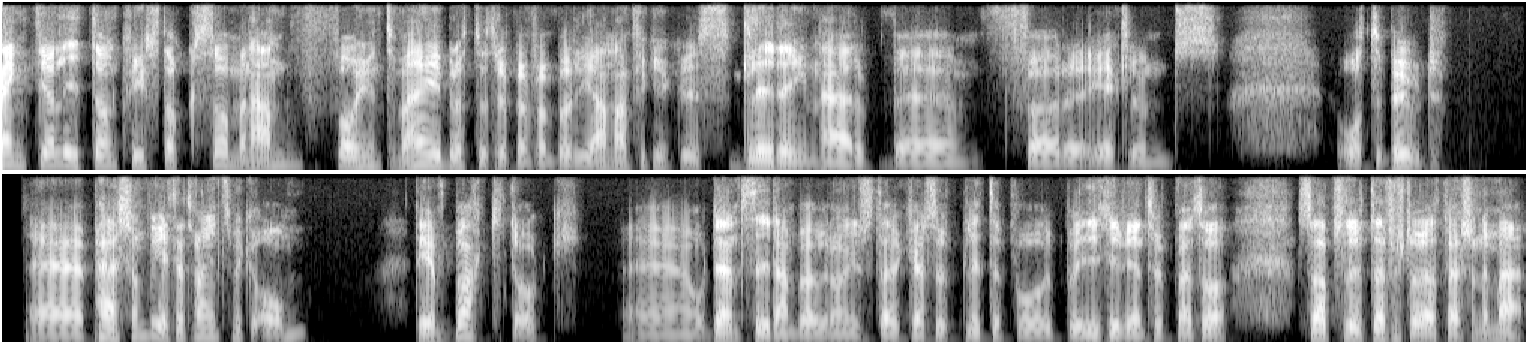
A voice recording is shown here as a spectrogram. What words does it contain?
Tänkte jag lite om Kvist också, men han var ju inte med i bruttotruppen från början. Han fick ju glida in här eh, för Eklunds återbud. Eh, Persson vet jag tror inte så mycket om. Det är en back dock. Eh, och den sidan behöver de ju stärkas upp lite på, på IGVN-truppen. Så, så absolut, där förstår jag att Persson är med.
